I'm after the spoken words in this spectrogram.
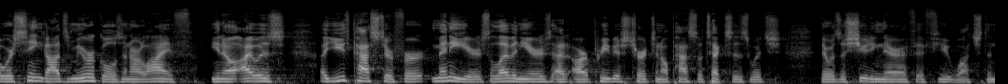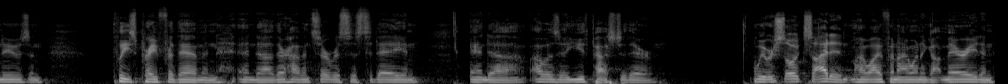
we're seeing God's miracles in our life. You know, I was a youth pastor for many years, 11 years, at our previous church in El Paso, Texas, which there was a shooting there, if, if you watch the news. And please pray for them. And, and uh, they're having services today. And, and uh, I was a youth pastor there. We were so excited, my wife and I, when I got married and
